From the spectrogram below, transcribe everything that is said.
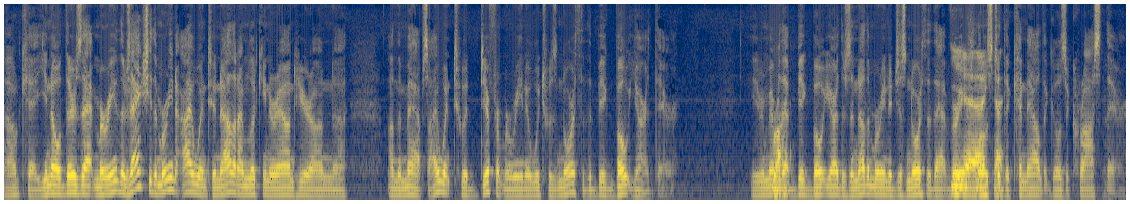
Okay, you know, there's that marina. There's actually the marina I went to. Now that I'm looking around here on uh, on the maps, I went to a different marina, which was north of the big boatyard there. You remember Right. that big boatyard? There's another marina just north of that, very Yeah, close to the canal that goes across there.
